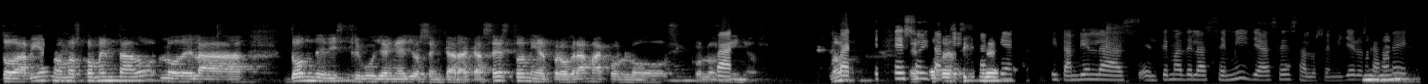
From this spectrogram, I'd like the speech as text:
todavía no hemos comentado lo de la dónde distribuyen ellos en Caracas esto, ni el programa con los, con los niños. Eso y también, y también las, el tema de las semillas, es a los semilleros que hacéis,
